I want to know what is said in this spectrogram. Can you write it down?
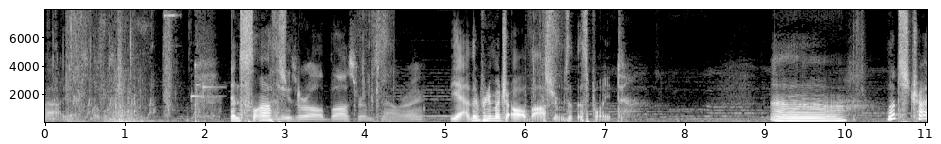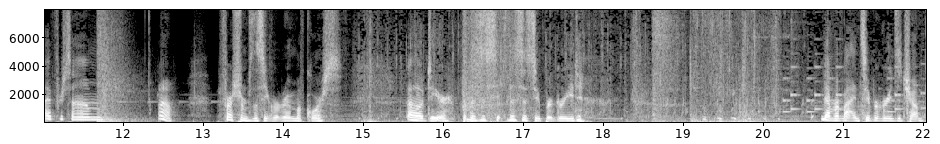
Ah yes, double sloth. And And sloth, these are all boss rooms now, right? yeah, they're pretty much all boss rooms at this point. Uh, let's try for some. Oh, first room's the secret room, of course. Oh dear, but this is this is super greed. Never mind, super greed's a chump.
